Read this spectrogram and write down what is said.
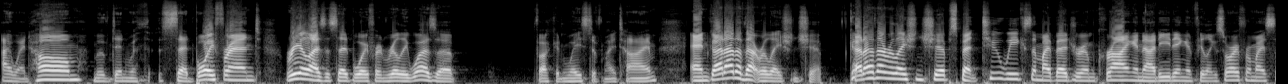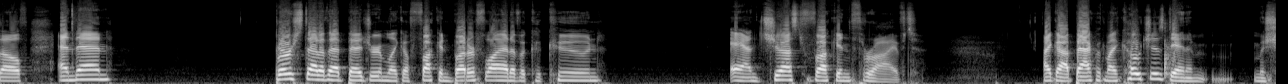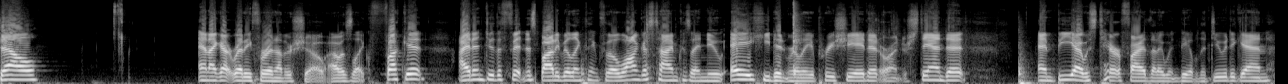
I went home, moved in with said boyfriend, realized that said boyfriend really was a fucking waste of my time and got out of that relationship. Got out of that relationship, spent two weeks in my bedroom crying and not eating and feeling sorry for myself, and then burst out of that bedroom like a fucking butterfly out of a cocoon and just fucking thrived. I got back with my coaches, Dan and Michelle, and I got ready for another show. I was like, fuck it. I didn't do the fitness bodybuilding thing for the longest time because I knew A, he didn't really appreciate it or understand it. And B, I was terrified that I wouldn't be able to do it again.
